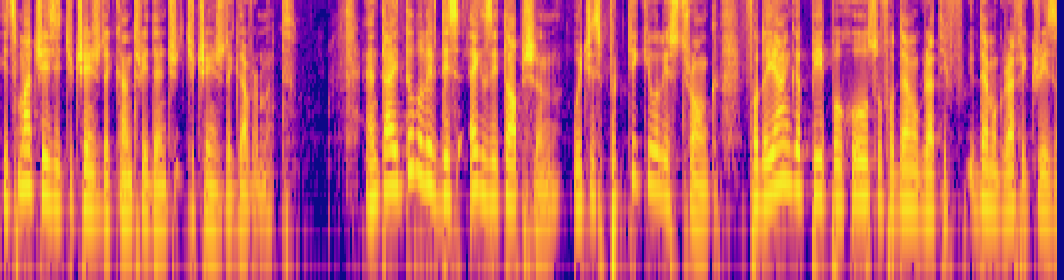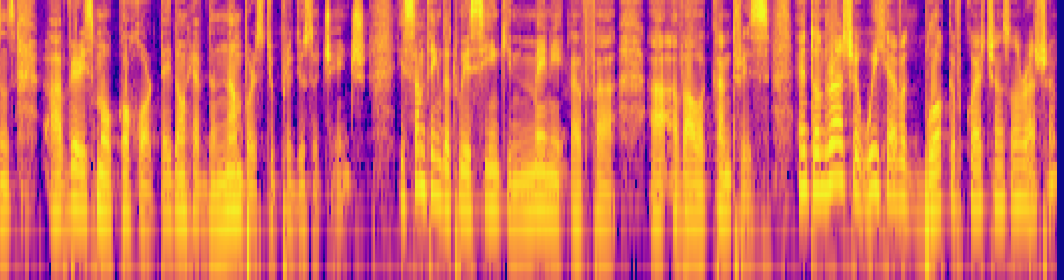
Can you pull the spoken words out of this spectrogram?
it's much easier to change the country than to change the government. And I do believe this exit option, which is particularly strong for the younger people who also for demographic, demographic reasons are very small cohort, they don't have the numbers to produce a change, is something that we're seeing in many of, uh, uh, of our countries. And on Russia, we have a block of questions on Russia.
